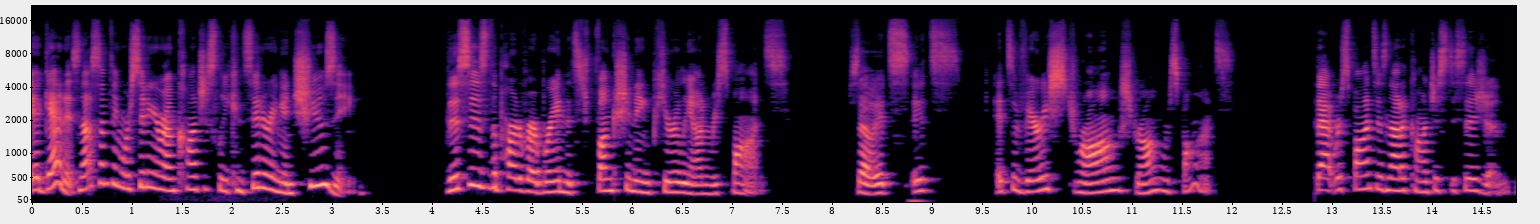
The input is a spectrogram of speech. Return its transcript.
again, it's not something we're sitting around consciously considering and choosing. This is the part of our brain that's functioning purely on response. So it's, it's, it's a very strong, strong response. That response is not a conscious decision.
